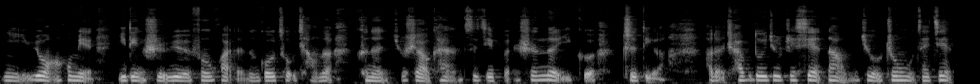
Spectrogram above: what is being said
你越往后面，一定是越分化的，能够走强的，可能就是要看自己本身的一个质地了。好的，差不多就这些，那我们就中午再见。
